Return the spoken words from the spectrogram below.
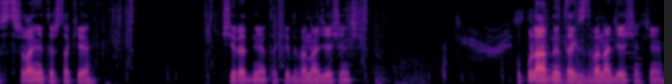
Strzelanie też takie średnie, takie 2 na 10. Popularny tekst 2 na 10, nie?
